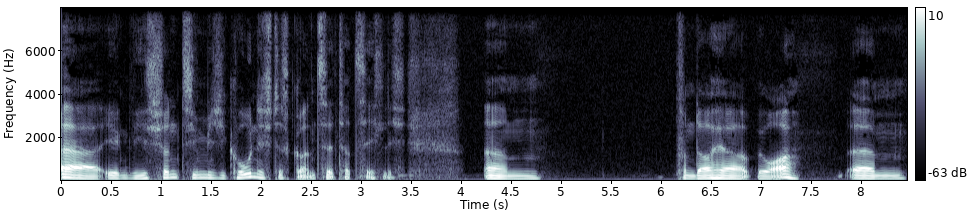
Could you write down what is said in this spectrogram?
äh, irgendwie ist schon ziemlich ikonisch das Ganze tatsächlich. Ähm, von daher, ja. Ähm,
